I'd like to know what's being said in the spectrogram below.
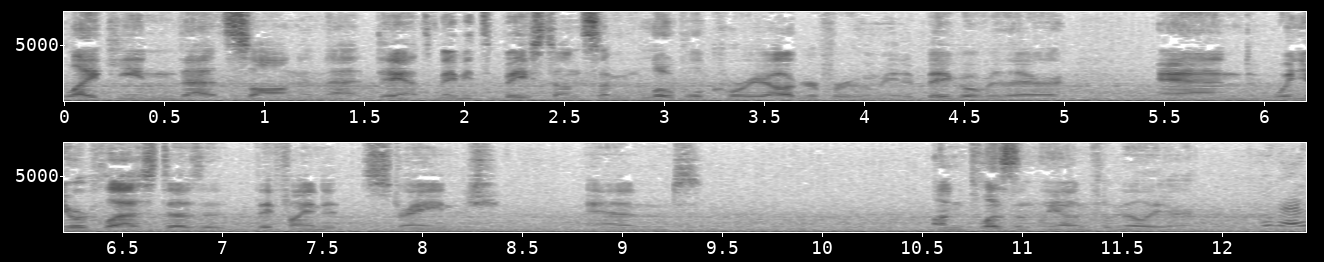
liking that song and that dance? Maybe it's based on some local choreographer who made it big over there, and when your class does it, they find it strange and unpleasantly unfamiliar. Okay.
